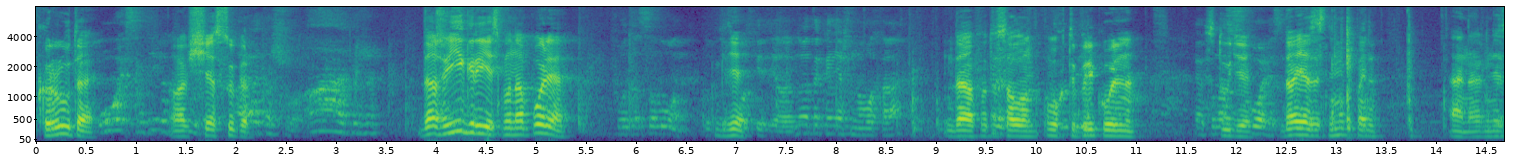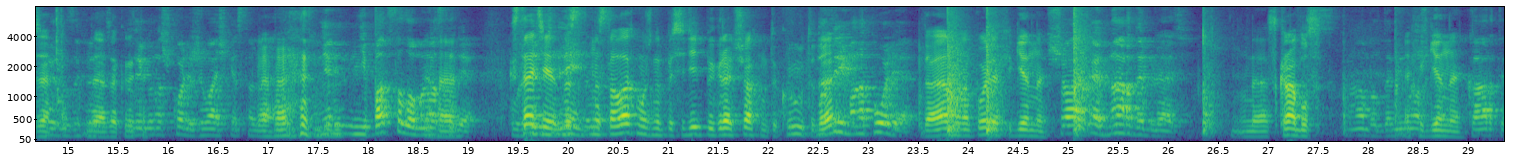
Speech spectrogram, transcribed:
Круто. Вообще супер. Даже игры есть, монополия. Фотосалон. Тут Где? Ну, это, конечно, лоха. Да, фотосалон. Ух ты, прикольно. Как Студия. школе. Да, я засниму, пойду. А, наверное, нельзя. Закрыто, закрыто. Да, закрыто. Нас в школе жвачки оставляют. Не, не под столом, а на столе. Кстати, на, на столах можно посидеть, поиграть в шахматы. Круто, да? Смотри, монополия. Да, монополия офигенно. Шаг, Эднарды, блядь. Да, скраблс. Скрамбл, доминошка, Офигенно. карты,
